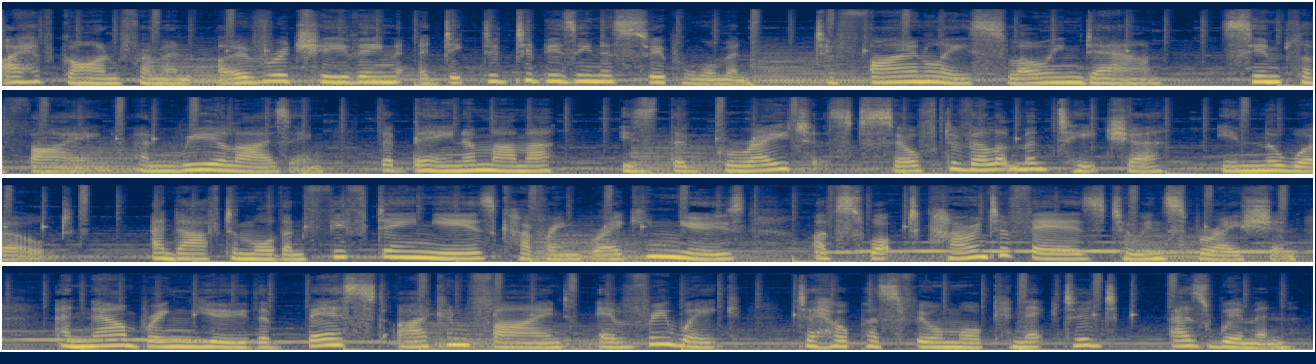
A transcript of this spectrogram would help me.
I have gone from an overachieving, addicted to busyness superwoman to finally slowing down, simplifying, and realizing that being a mama is the greatest self development teacher in the world. And after more than 15 years covering breaking news, I've swapped current affairs to inspiration and now bring you the best I can find every week to help us feel more connected as women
